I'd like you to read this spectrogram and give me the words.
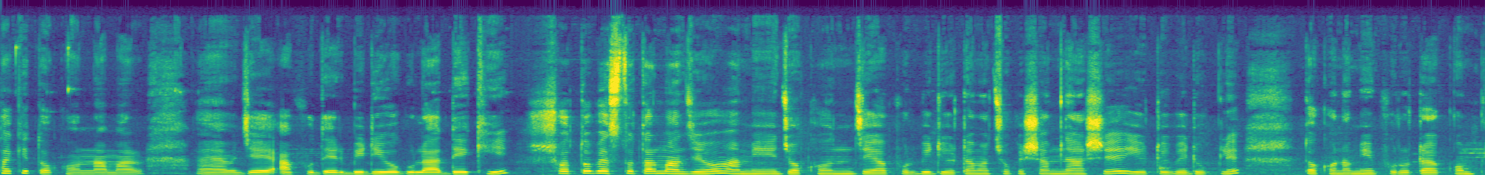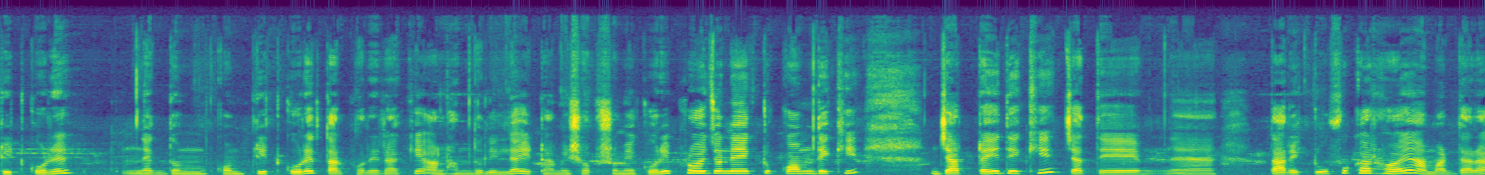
থাকি তখন আমার যে আপুদের ভিডিওগুলা দেখি। শত ব্যস্ততার মাঝেও আমি যখন যে আপুর ভিডিওটা আমার চোখের সামনে আসে, ইউটিউবে ঢুকলে, তখন আমি পুরোটা কমপ্লিট করে, একদম কমপ্লিট করে তারপরে রাখি। আলহামদুলিল্লাহ, এটা আমি সবসময় করি। প্রয়োজনে একটু কম দেখি, যারটাই দেখি যাতে তার একটু উপকার হয় আমার দ্বারা,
